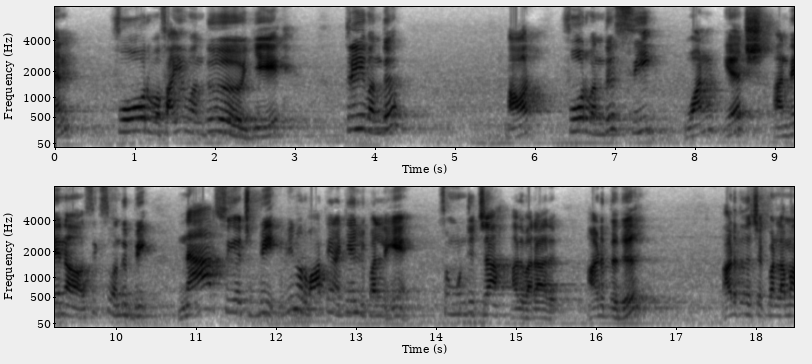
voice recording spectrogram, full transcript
என் ஃபோர் ஃபைவ் வந்து ஏ த்ரீ வந்து ஆர் ஃபோர் வந்து C one H and then six வந்து பி நேர் சிஹெச்பி இப்படின்னு ஒரு வார்த்தையை நான் கேள்விப்படலையே. ஸோ முடிஞ்சிச்சா? அது வராது. அடுத்தது அடுத்தது செக் பண்ணலாமா?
